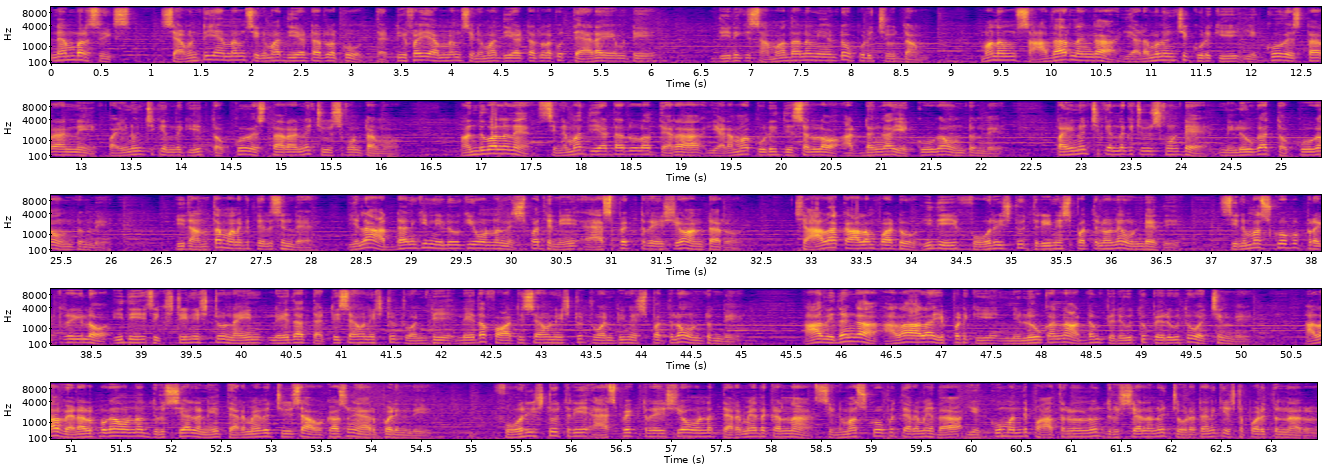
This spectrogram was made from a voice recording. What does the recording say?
Number six. Seventy MM cinema థియేటర్లకు thirty five MM cinema థియేటర్లకు తేడా ఏమిటి? దీనికి సమాధానం ఏంటో ఇప్పుడు చూద్దాం. మనం సాధారణంగా ఎడమ నుంచి కుడికి ఎక్కువ విస్తారాన్ని పైనుంచి కిందకి తక్కువ విస్తారాన్ని చూసుకుంటాము. అందువల్లనే సినిమా థియేటర్లో తెర ఎడమ కుడి దిశల్లో అడ్డంగా ఎక్కువగా ఉంటుంది. పైనుంచి కిందకి చూసుకుంటే నిలువుగా తక్కువగా ఉంటుంది. ఇదంతా మనకు తెలిసిందే. ఇలా అడ్డానికి నిలువుకి ఉన్న నిష్పత్తిని ఆస్పెక్ట్ రేషియో అంటారు. చాలా కాలం పాటు ఇది ఫోర్ ఇస్ టు త్రీ నిష్పత్తిలోనే ఉండేది. సినిమాస్కోప్ ప్రక్రియలో ఇది సిక్స్టీన్ ఇస్ టు నైన్ లేదా thirty seven is to twenty లేదా forty seven is to twenty నిష్పత్తిలో ఉంటుంది. ఆ విధంగా అలా అలా ఇప్పటికీ నిలువు కన్నా అడ్డం పెరుగుతూ పెరుగుతూ వచ్చింది. అలా వెడల్పుగా ఉన్న దృశ్యాలని తెర మీద చూసే అవకాశం ఏర్పడింది. Four is to three aspect ratio ఉన్న తెర మీద కన్నా సినిమా స్కోప్ తెర మీద ఎక్కువ మంది పాత్రలను దృశ్యాలను చూడటానికి ఇష్టపడుతున్నారు.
